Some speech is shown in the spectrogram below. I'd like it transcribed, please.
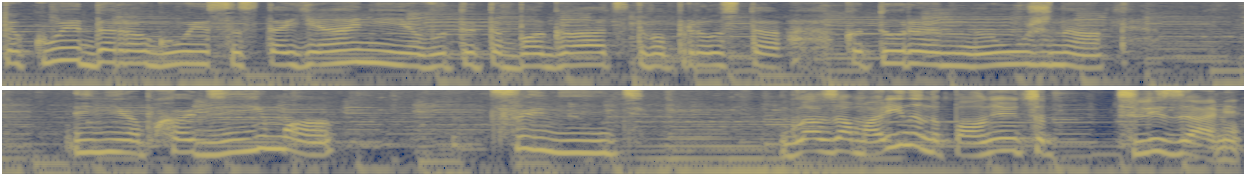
такое дорогое состояние, вот это богатство просто, которое нужно и необходимо ценить. Глаза Марины наполняются слезами.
